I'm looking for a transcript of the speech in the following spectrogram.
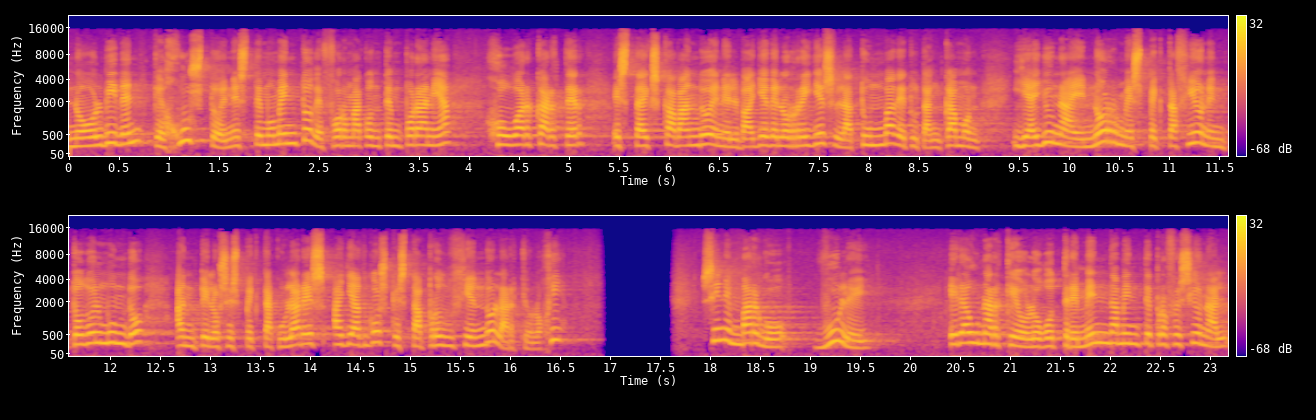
No olviden que justo en este momento, de forma contemporánea, Howard Carter está excavando en el Valle de los Reyes la tumba de Tutankamón y hay una enorme expectación en todo el mundo ante los espectaculares hallazgos que está produciendo la arqueología. Sin embargo, Woolley era un arqueólogo tremendamente profesional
